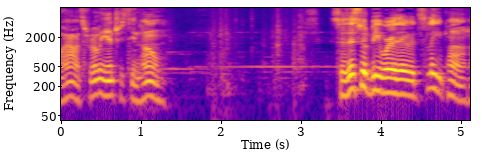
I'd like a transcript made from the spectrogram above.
Wow, it's really interesting home. So this would be where they would sleep, huh?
